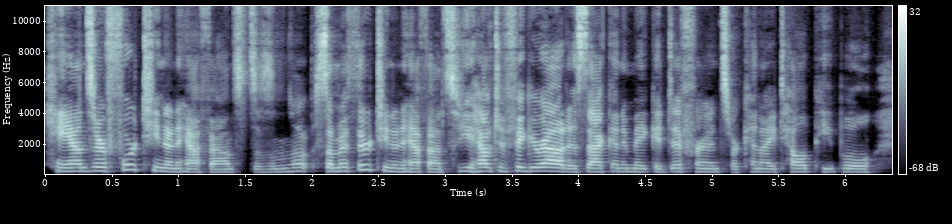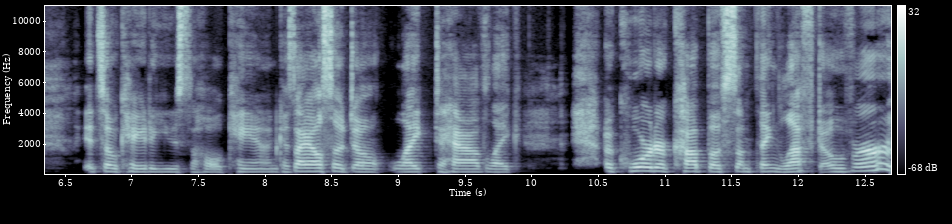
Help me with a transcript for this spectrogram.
cans are 14 and a half ounces and some are 13 and a half ounces. So you have to figure out, is that going to make a difference? Or can I tell people it's okay to use the whole can? Because I also don't like to have like, a quarter cup of something left over,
